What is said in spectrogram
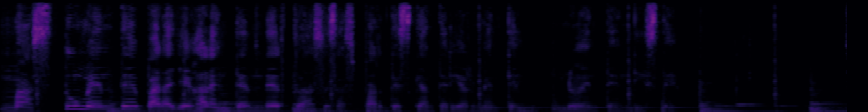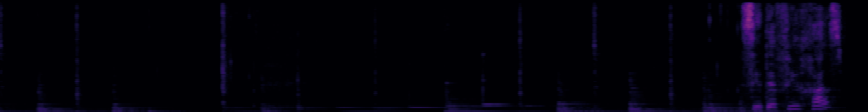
más tu mente para llegar a entender todas esas partes que anteriormente no entendiste. Si te fijas,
